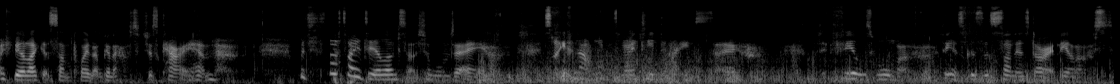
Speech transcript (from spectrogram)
I feel like at some point I'm going to have to just carry him which is not ideal on such a warm day. It's not even that warm, it's 19 degrees, so but it feels warmer. I think it's because the sun is directly on us.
